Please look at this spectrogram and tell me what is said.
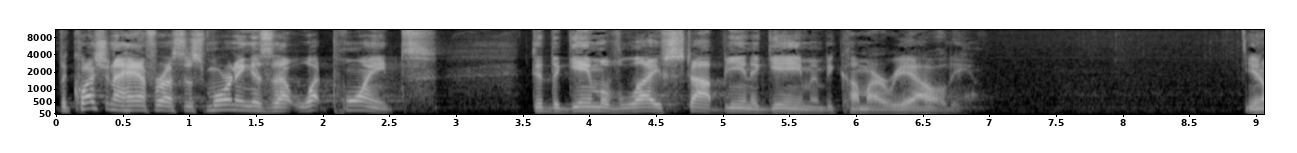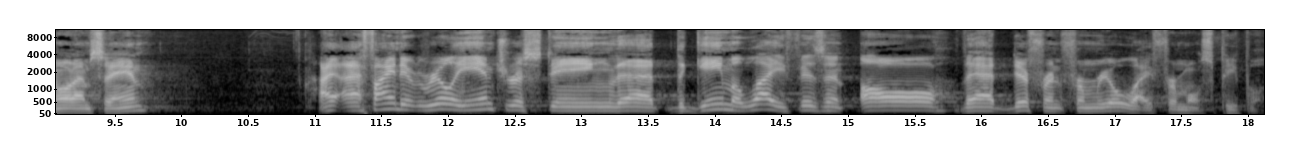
the question I have for us this morning is at what point did the game of life stop being a game and become our reality? You know what I'm saying? I, I, find it really interesting that the game of life isn't all that different from real life for most people.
